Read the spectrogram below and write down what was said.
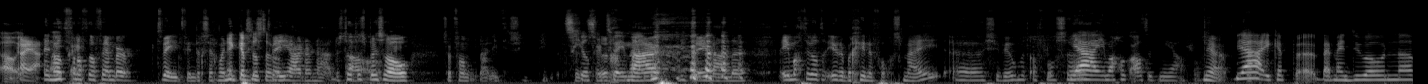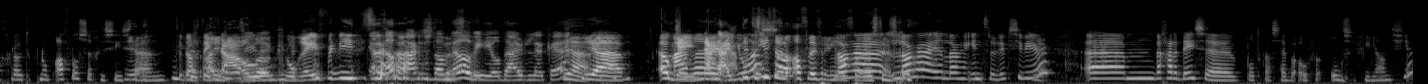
Oh ja. Ah ja. En niet vanaf november 22, zeg maar. Niet Ik heb dat twee jaar daarna. Dus dat Oh, is best wel een soort van, nou niet die, Het scheelt er twee maar die twee maanden. En je mag natuurlijk altijd eerder beginnen volgens mij, eh, als je wil met aflossen. Ja, je mag ook altijd meer aflossen. Ja. Ja, ik heb eh, bij mijn duo een eh, grote knop aflossen gezien Ja. staan. Toen dacht ik, Ah, nou, nog even niet. Ja, dat maken ze dan wel weer heel duidelijk, hè? Ja. Oké, eh, nou ja, dit is niet een aflevering over eh, lange, lange, lange introductie weer. Ehm, we gaan het deze podcast hebben over onze financiën.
